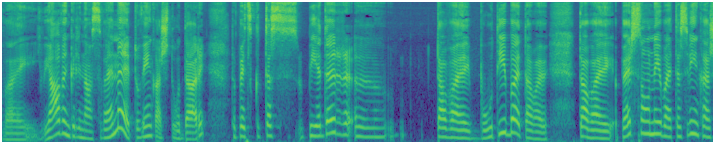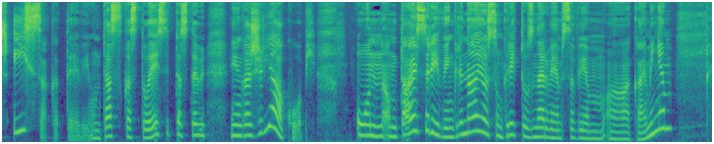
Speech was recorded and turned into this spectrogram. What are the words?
vai jāvingrinās vai nē. Tu vienkārši to dari, tāpēc ka tas pieder tavai būtībai, tavai, tavai personībai. Tas vienkārši izsaka tevi. Un tas, kas tu esi, tas tev vienkārši ir jākopj. Un, un tā es arī vingrinājos un kritu uz nerviem saviem uh, kaimiņiem. Uh,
